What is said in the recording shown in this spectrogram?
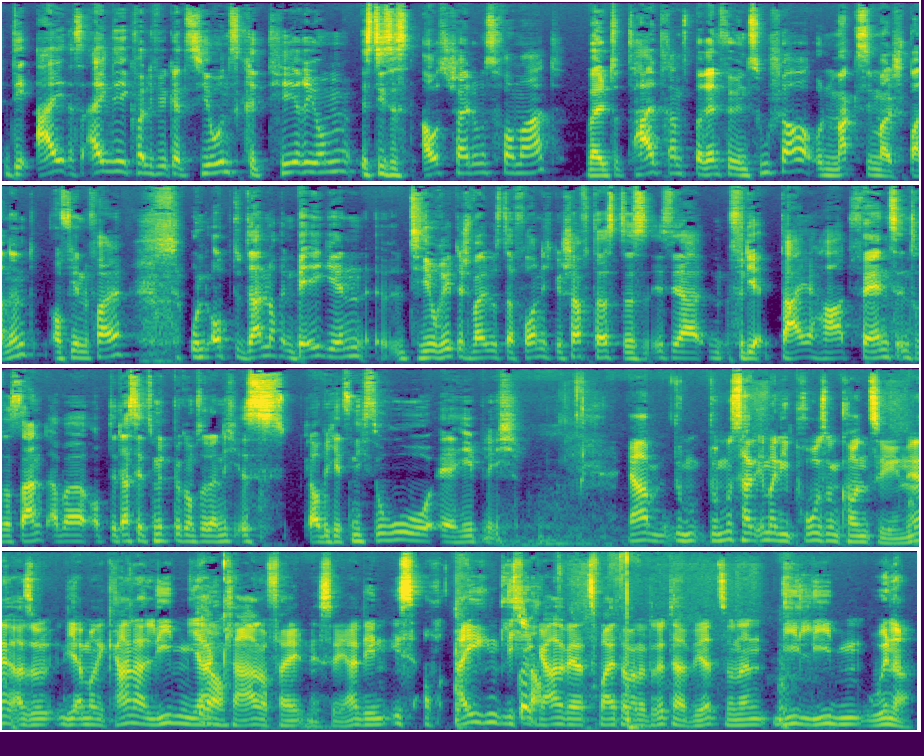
die, das eigentliche Qualifikationskriterium ist dieses Ausscheidungsformat weil total transparent für den Zuschauer und maximal spannend, auf jeden Fall. Und ob du dann noch in Belgien, äh, theoretisch, weil du es davor nicht geschafft hast, das ist ja für die Die Hard Fans interessant, aber ob du das jetzt mitbekommst oder nicht, ist, glaube ich, jetzt nicht so erheblich. Ja, du, du musst halt immer die Pros und Cons sehen. Ne? Also die Amerikaner lieben ja genau. klare Verhältnisse. Ja, denen ist auch eigentlich genau. egal, wer Zweiter oder Dritter wird, sondern die lieben Winner.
